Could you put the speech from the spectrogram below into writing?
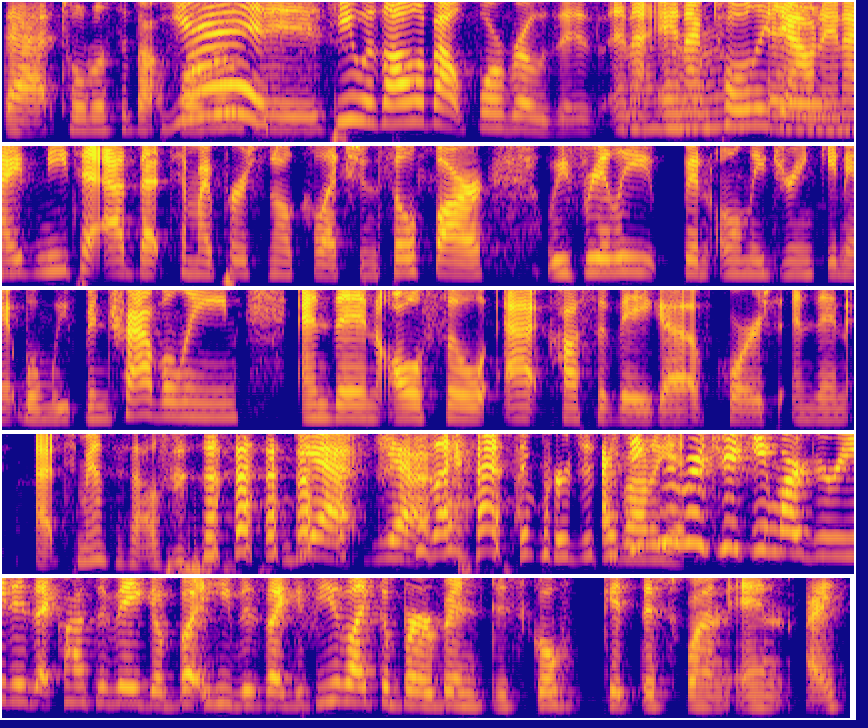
that told us about Four Yes, Roses. he was all about Four Roses, and I, and I'm Mhm. totally down. And, And- I need to add that to my personal collection. So far, we've really been only drinking it when we've been traveling, and then also at Casa Vega, of course, and then at Samantha's house. yeah, yeah. because I hadn't purchased I think we yet. were drinking margaritas at Casa Vega, but he was like, if you like a bourbon, just go get this one. And I,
